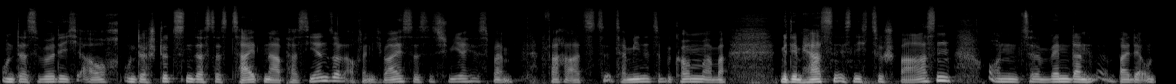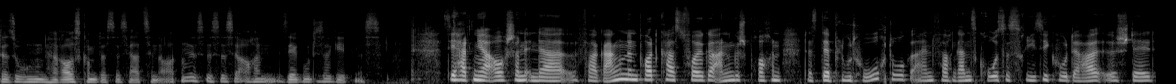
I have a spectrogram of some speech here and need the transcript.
und das würde ich auch unterstützen, dass das zeitnah passieren soll, auch wenn ich weiß, dass es schwierig ist, beim Facharzt Termine zu bekommen, aber mit dem Herzen ist nicht zu spaßen und äh, wenn dann bei der Untersuchung herauskommt, dass das Herz in Ordnung ist, ist es ja auch ein sehr gutes Ergebnis. Sie hatten ja auch schon in der vergangenen Podcast-Folge angesprochen, dass der der Bluthochdruck einfach ein ganz großes Risiko darstellt.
